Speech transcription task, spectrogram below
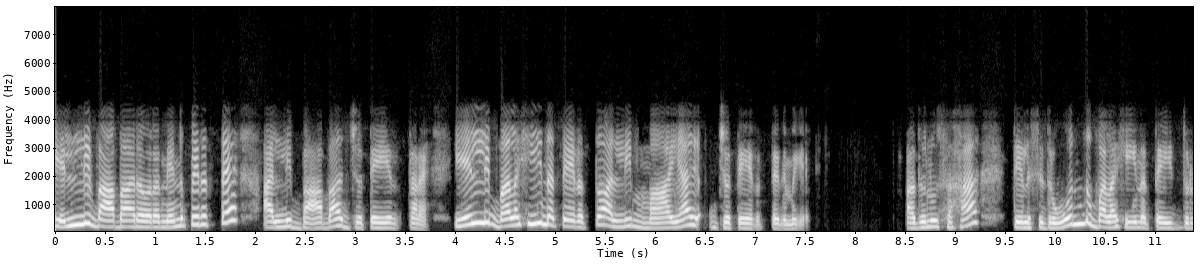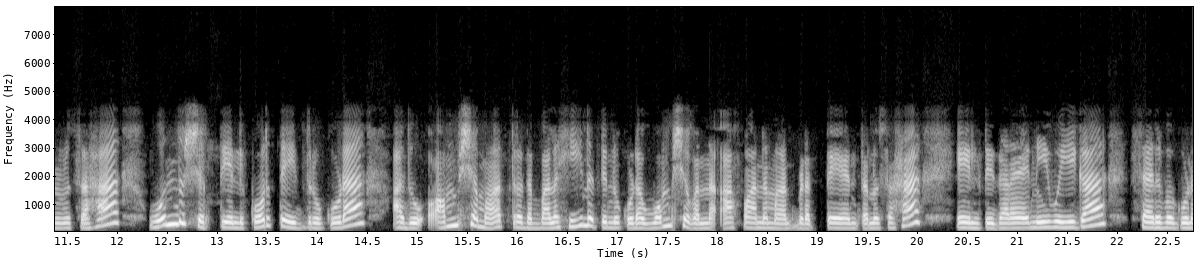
ಎಲ್ಲಿ ಬಾಬಾರವರ ನೆನಪಿರುತ್ತೆ? ಅಲ್ಲಿ ಬಾಬಾ ಜೊತೆ ಇರ್ತಾರೆ. ಎಲ್ಲಿ ಬಲಹೀನತೆ ಇರುತ್ತೋ ಅಲ್ಲಿ ಮಾಯಾ ಜೊತೆ ಇರುತ್ತೆ ನಿಮಗೆ. ಅದನ್ನು ಸಹ ತಿಳಿಸಿದ್ರು. ಒಂದು ಬಲಹೀನತೆ ಇದ್ರೂ ಸಹ, ಒಂದು ಶಕ್ತಿಯಲ್ಲಿ ಕೊರತೆ ಇದ್ರೂ ಕೂಡ ಅದು ಅಂಶ ಮಾತ್ರದ ಬಲಹೀನತೆಯನ್ನು ಕೂಡ ವಂಶವನ್ನ ಆಹ್ವಾನ ಮಾಡ್ಬಿಡತ್ತೆ ಅಂತಲೂ ಸಹ ಹೇಳ್ತಿದ್ದಾರೆ. ನೀವು ಈಗ ಸರ್ವಗುಣ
